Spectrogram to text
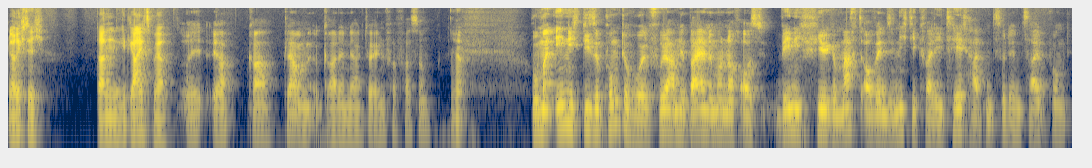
Ja, richtig. Dann geht gar nichts mehr. Ja, klar, klar. Und gerade in der aktuellen Verfassung. Ja. Wo man eh nicht diese Punkte holt. Früher haben die Bayern immer noch aus wenig viel gemacht, auch wenn sie nicht die Qualität hatten zu dem Zeitpunkt.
